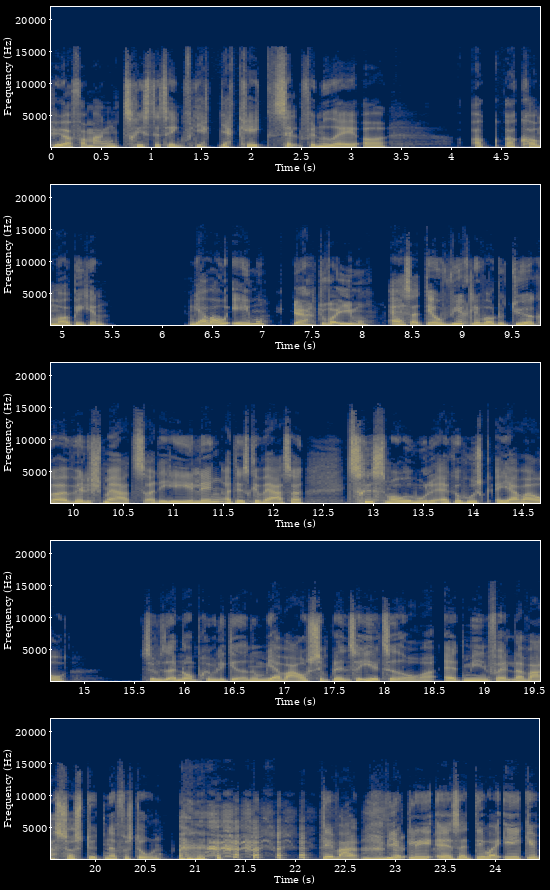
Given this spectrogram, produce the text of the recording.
høre for mange triste ting, fordi jeg, jeg kan ikke selv finde ud af at, at, at komme op igen. Jeg var jo emo. Ja, du var emo. Altså, det er jo virkelig, hvor du dyrker velsmerts og det hele, ikke? og det skal være så trist som overhovedet muligt. Jeg kan huske, at jeg var jo så vidt enormt privilegeret nu, men jeg var jo simpelthen så irriteret over, at mine forældre var så støttende og forstående. det var ja. virkelig, altså, det var ikke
